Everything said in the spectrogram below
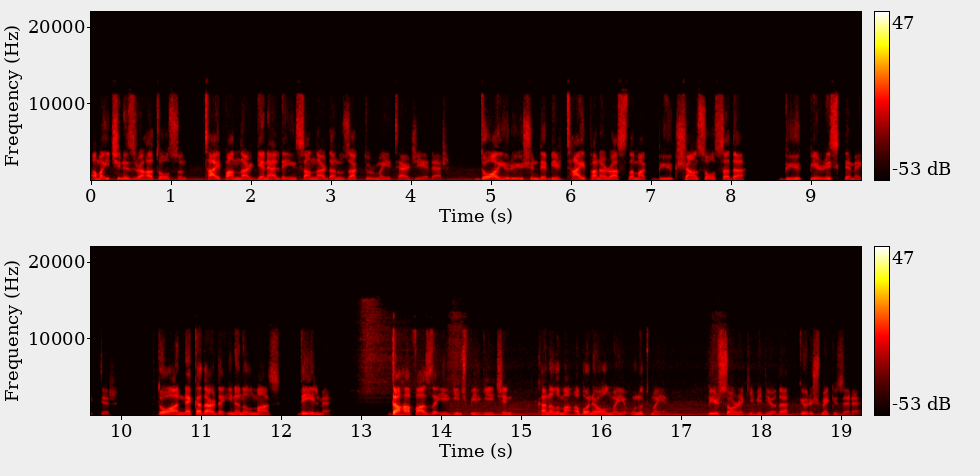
Ama içiniz rahat olsun, taypanlar genelde insanlardan uzak durmayı tercih eder. Doğa yürüyüşünde bir taypana rastlamak büyük şans olsa da büyük bir risk demektir. Doğa ne kadar da inanılmaz, değil mi? Daha fazla ilginç bilgi için kanalıma abone olmayı unutmayın. Bir sonraki videoda görüşmek üzere.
